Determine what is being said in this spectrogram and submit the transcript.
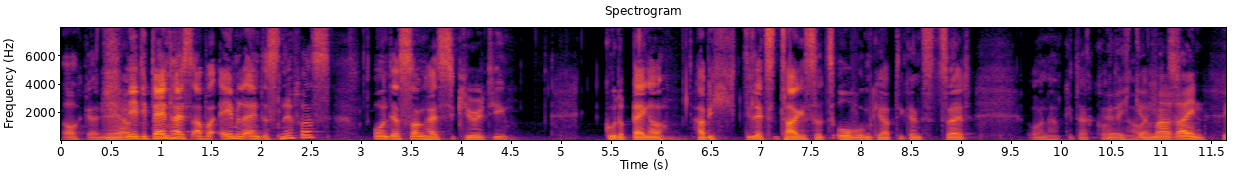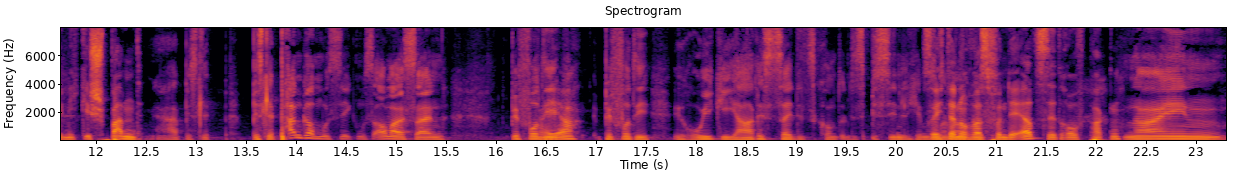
auch geil. Ja. Nee, die Band heißt aber Amel and the Sniffers und der Song heißt Security. Guter Banger. Habe ich die letzten Tage so als Ohrwurm gehabt die ganze Zeit und habe gedacht, komm, Hör ich hau gern mal jetzt. rein. Bin ich gespannt. Ja, ein bisschen, bisschen Punker-Musik muss auch mal sein, bevor die, ja. Bevor die ruhige Jahreszeit jetzt kommt und das Besinnliche. Soll ich da noch was von der Ärzte draufpacken? Nein.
